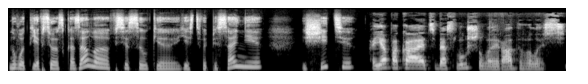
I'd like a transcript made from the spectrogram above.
Ну вот, я все рассказала, все ссылки есть в описании. Ищите, а я пока тебя слушала и радовалась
